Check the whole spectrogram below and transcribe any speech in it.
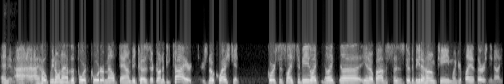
And I, I hope we don't have the fourth quarter meltdown because they're going to be tired. There's no question. Of course, it's nice to be like like uh, you know Bob says. It's good to beat a home team when you're playing Thursday night.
